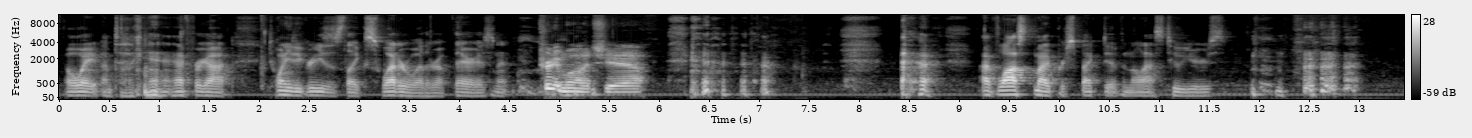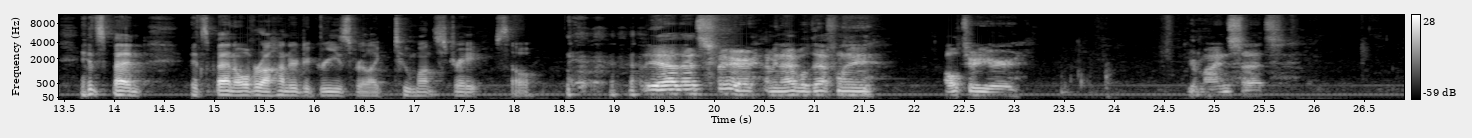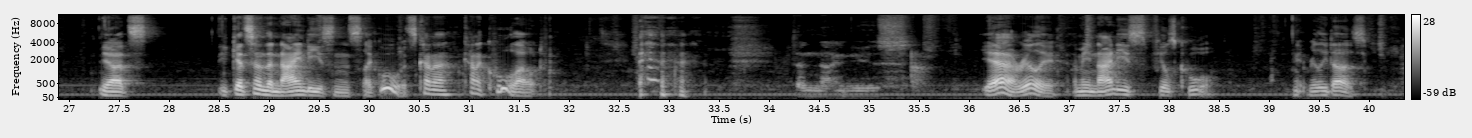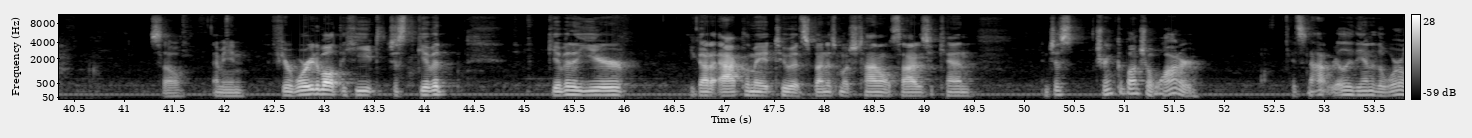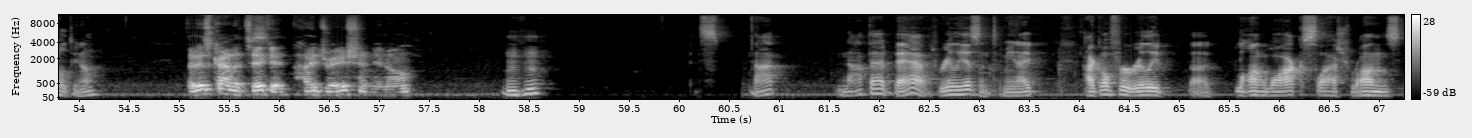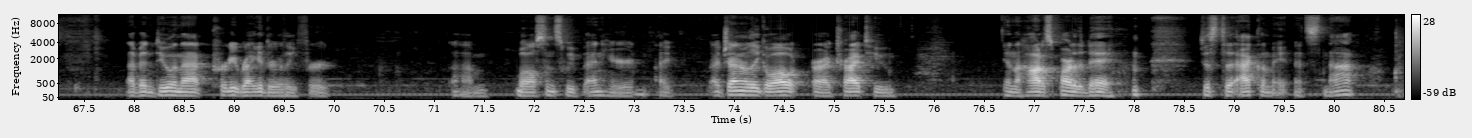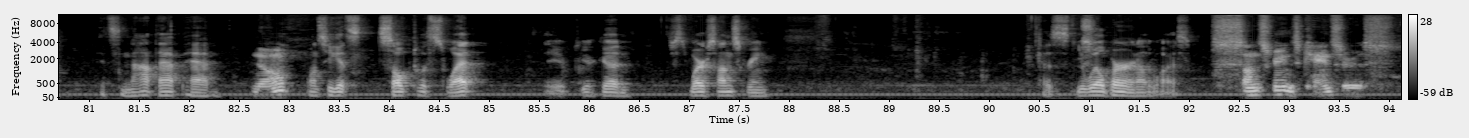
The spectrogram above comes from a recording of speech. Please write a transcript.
Oh wait, I'm talking. I forgot. 20 degrees is like sweater weather up there, isn't it? pretty much, yeah. I've lost my perspective in the last two years. It's been it's been over 100 degrees for like two months straight. So yeah, that's fair. I mean, that will definitely alter your your mindset. yeah, it's it gets in the 90s and it's like, ooh, it's kind of kind of cool out. The nineties. Yeah, really. I mean, 90s feels cool. It really does. So, I mean, if you're worried about the heat, just give it give it a year. You got to acclimate to it, spend as much time outside as you can, and just drink a bunch of water. It's not really the end of the world, you know? That is kind of the ticket. Hydration, you know. Mm Mhm. It's not not that bad. It really isn't. I mean, I I go for really uh, long walks slash runs. I've been doing that pretty regularly for um, well since we've been here. I I generally go out or I try to in the hottest part of the day just to acclimate. It's not it's not that bad. No, Once you get soaked with sweat, you're, you're good. Just wear sunscreen because you will burn otherwise. sunscreen's cancerous.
